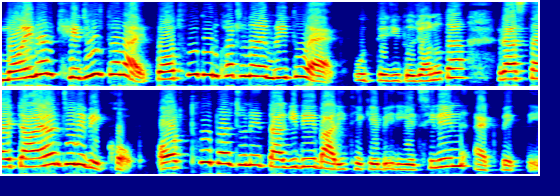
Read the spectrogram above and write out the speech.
ময়নার খেজুরতলায় পথ দুর্ঘটনায় মৃত এক। উত্তেজিত জনতা রাস্তায় টায়ার জেলে বিক্ষোভ। অর্থ উপার্জনের তাগিদে বাড়ি থেকে বেরিয়েছিলেন এক ব্যক্তি।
